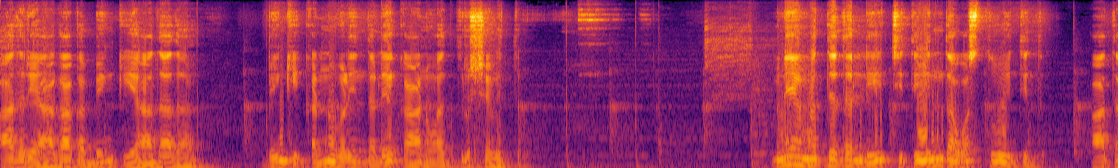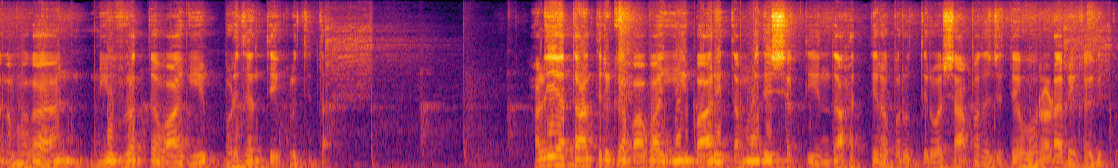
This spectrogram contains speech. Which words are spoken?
ಆದರೆ ಆಗಾಗ ಬೆಂಕಿಯ ಆದಾದ ಬೆಂಕಿ ಕಣ್ಣುಗಳಿಂದಲೇ ಕಾಣುವ ದೃಶ್ಯವಿತ್ತು. ಮನೆಯ ಮಧ್ಯದಲ್ಲಿ ಚಿತೆಯಿಂದ ವಸ್ತು ಇದ್ದಿತ್ತು ಆತನ ಮಗ ನಿವೃತ್ತವಾಗಿ ಬಡಿದಂತೆ ಕುಳಿತಿದ್ದ. ಹಳೆಯ ತಾಂತ್ರಿಕ ಬಾಬಾ ಈ ಬಾರಿ ತಮ್ಮದೇ ಶಕ್ತಿಯಿಂದ ಹತ್ತಿರ ಬರುತ್ತಿರುವ ಶಾಪದ ಜೊತೆ ಹೋರಾಡಬೇಕಾಗಿತ್ತು.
